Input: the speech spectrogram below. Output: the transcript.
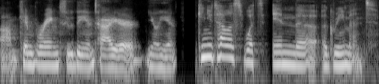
um, can bring to the entire union. Can you tell us what's in the agreement?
